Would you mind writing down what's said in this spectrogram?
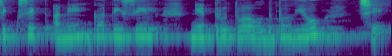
શિક્ષિત અને ગતિશીલ નેતૃત્વ ઉદ્ભવ્યું છે.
